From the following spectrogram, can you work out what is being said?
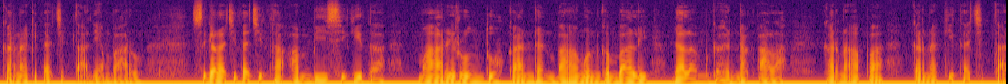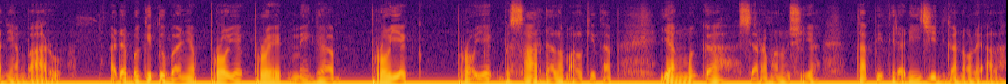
karena kita ciptaan yang baru. Segala cita-cita ambisi kita mari runtuhkan dan bangun kembali dalam kehendak Allah. Karena apa? Karena kita ciptaan yang baru. Ada begitu banyak proyek-proyek mega proyek proyek besar dalam Alkitab yang megah secara manusia tapi tidak diizinkan oleh Allah.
